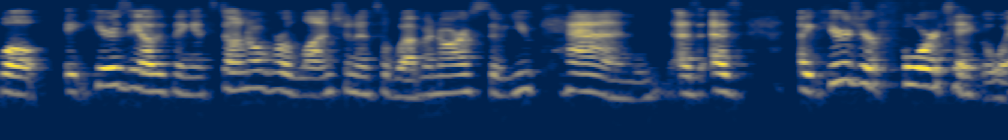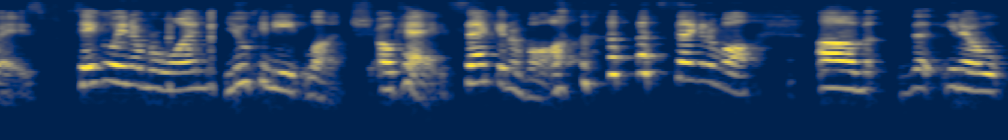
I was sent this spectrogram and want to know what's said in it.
well, it, here's the other thing. It's done over lunch and it's a webinar, so you can as as here's your four takeaways. Takeaway number one, you can eat lunch. Okay. Second of all, second of all, um, that you know,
